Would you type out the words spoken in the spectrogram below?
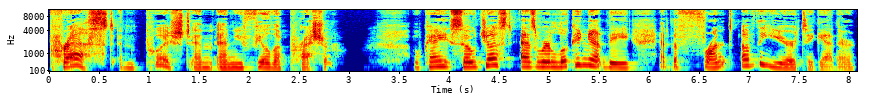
pressed and pushed and, and you feel the pressure. Okay, so just as we're looking at the at the front of the year together,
